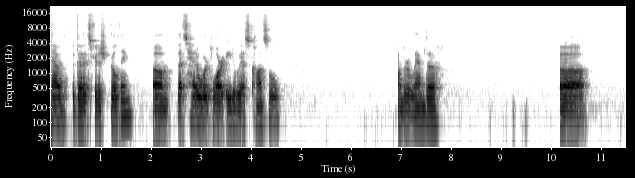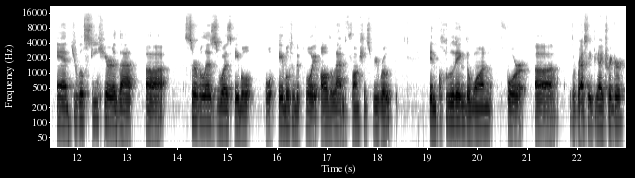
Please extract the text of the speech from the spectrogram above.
Now that it's finished building, um, let's head over to our AWS console under Lambda. Uh, and you will see here that uh, serverless was able able to deploy all the Lambda functions we wrote, including the one for uh, the REST API trigger.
